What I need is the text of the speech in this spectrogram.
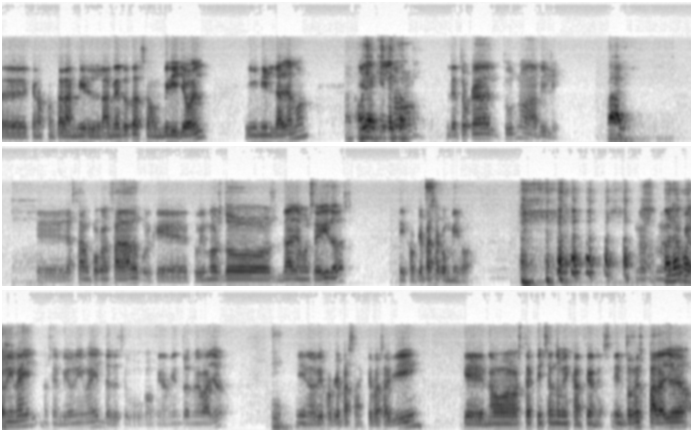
eh, que nos contarán mil anécdotas, son Billy Joel y Neil Diamond. Hoy aquí le toca. le toca el turno a Billy. Vale. que ya estaba un poco enfadado porque tuvimos dos Diamond seguidos. Dijo, ¿qué pasa conmigo? Nos, nos Bueno, envió pues- un email, nos envió un email desde su confinamiento en Nueva York. Y nos dijo, ¿qué pasa? ¿Qué pasa aquí? Que no estáis pinchando mis canciones. Entonces, para ello,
